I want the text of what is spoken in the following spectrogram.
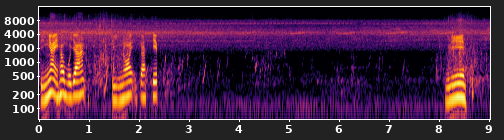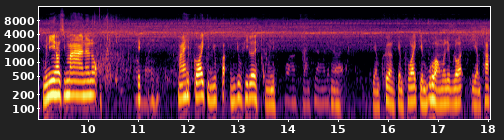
ปีงใหญ่เข้าบุยานปีงน้อยกาเจ็บ มือนี้มือนี้เขาสิมานะเนาะเฮ็ดมาเฮ็ดก้อยกินอยู่ปะอยู่พี่เลยมือนี้วางเสียงเสียงมาเรียบร้อยเตรียมเครื่องเตรียมถ้วยเตรียมบ่วงมาเรียบร้อยเตรียมพัก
